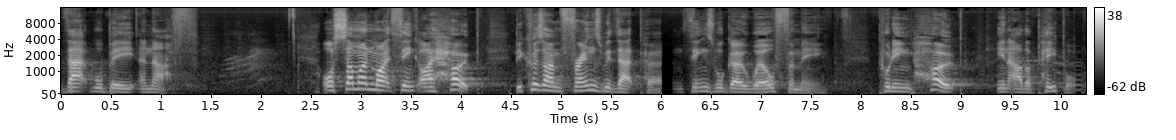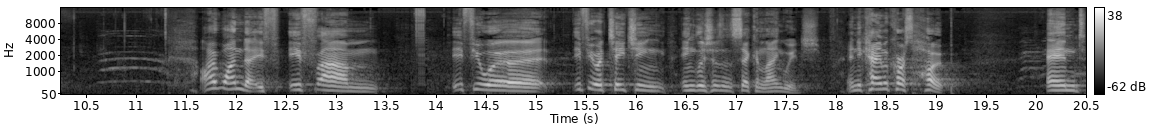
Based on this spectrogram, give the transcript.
that will be enough. Or someone might think, I hope because I'm friends with that person, things will go well for me, putting hope in other people. I wonder if, if, um, if, you were, if you were teaching English as a second language and you came across hope and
